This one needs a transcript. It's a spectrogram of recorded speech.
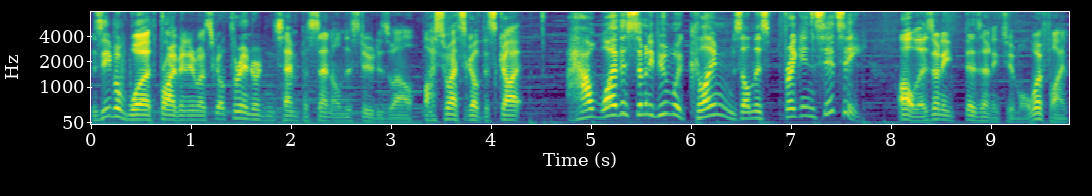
Is it even worth bribing anyone? It's got 310% on this dude as well. I swear to God, this guy... How? Why there's so many people with claims on this frigging city? Oh, there's only there's only two more. We're fine.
